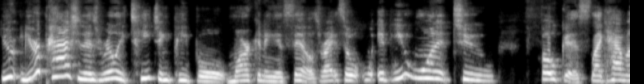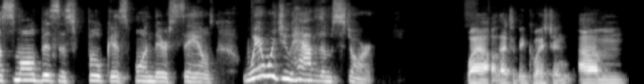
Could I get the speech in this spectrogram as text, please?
your your passion is really teaching people marketing and sales, right? So if you wanted to focus, like have a small business focus on their sales, where would you have them start? Wow, that's a big question. Um,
